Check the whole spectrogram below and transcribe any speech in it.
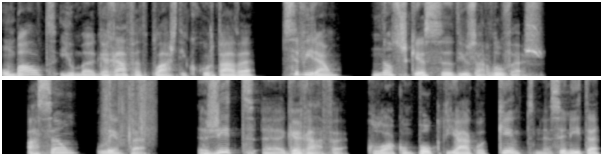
Um balde e uma garrafa de plástico cortada servirão. Não se esqueça de usar luvas. Ação lenta. Agite a garrafa. Coloque um pouco de água quente na sanita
